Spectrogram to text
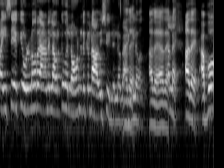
പൈസയൊക്കെ ഉള്ളവരാണെങ്കിൽ അവർക്ക് ലോൺ എടുക്കേണ്ട ആവശ്യമില്ലല്ലോ ബാങ്കിൽ വന്ന്. അതെ അതെ? അതെ. അപ്പോൾ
